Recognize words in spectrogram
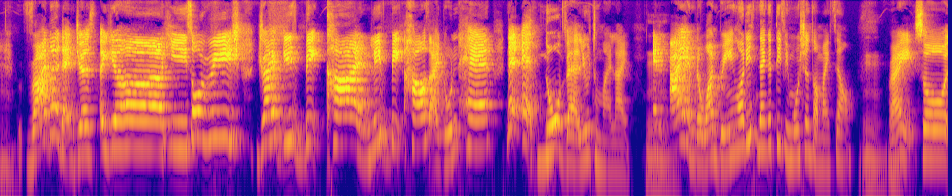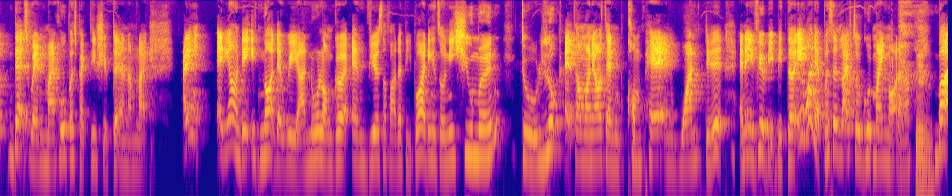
Mm. Rather than just, yeah, he's so rich, drive this big car and live big house I don't have. That adds no value to my life. And I am the one bringing all these negative emotions on myself Mm, right? So that's when my whole perspective shifted, and I'm like, I think at the end of the day, it's not that we are no longer envious of other people. I think it's only human to look at someone else and compare and want it, and then you feel a bit bitter. Hey, why that person life so good, mine not ah? Mm. But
